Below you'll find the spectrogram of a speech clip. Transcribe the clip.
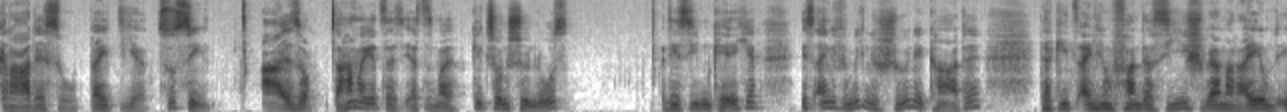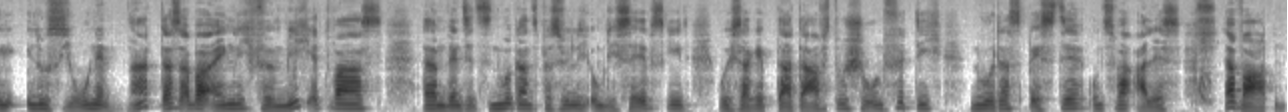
gerade so bei dir zu sehen? Also, da haben wir jetzt als erstes mal, geht schon schön los. Die sieben Kelche ist eigentlich für mich eine schöne Karte. Da geht es eigentlich um Fantasie, Schwärmerei und Illusionen. Na, das aber eigentlich für mich etwas, ähm, wenn es jetzt nur ganz persönlich um dich selbst geht, wo ich sage, da darfst du schon für dich nur das Beste und zwar alles erwarten.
